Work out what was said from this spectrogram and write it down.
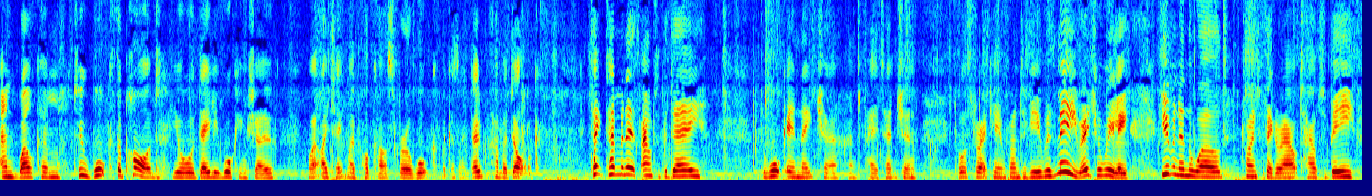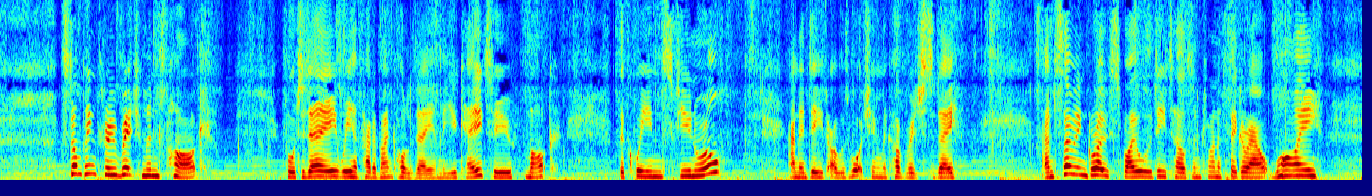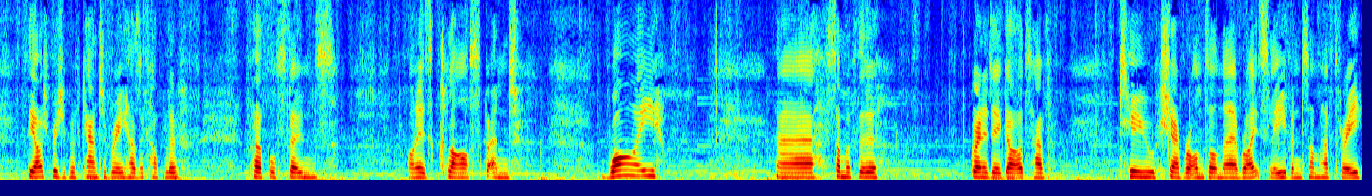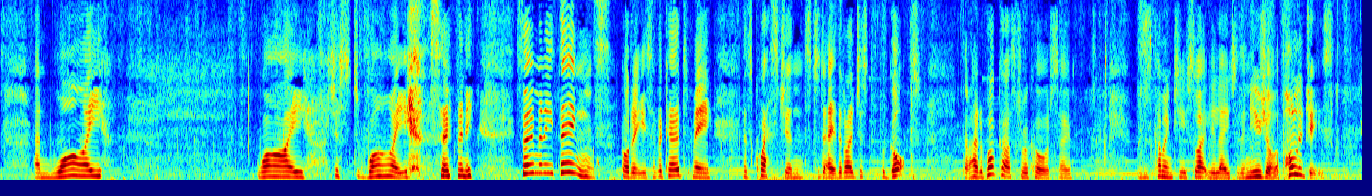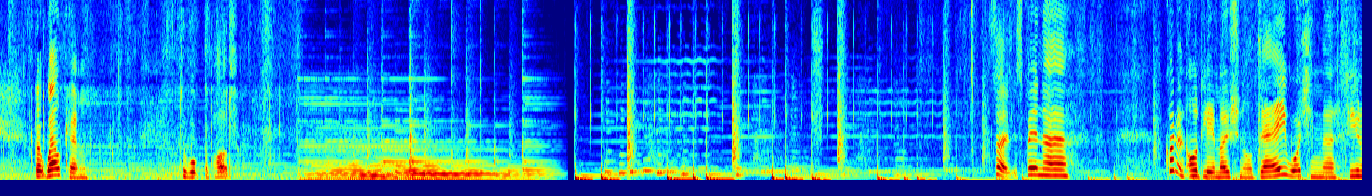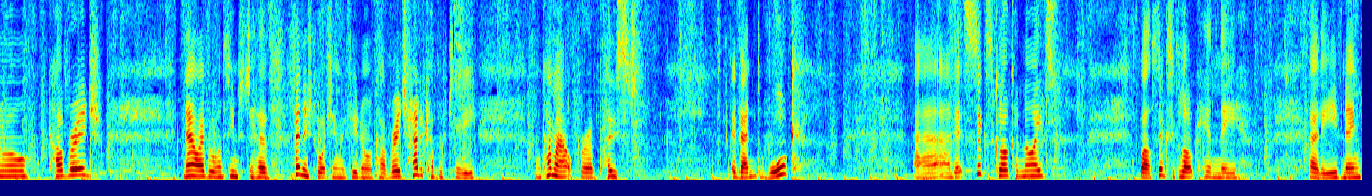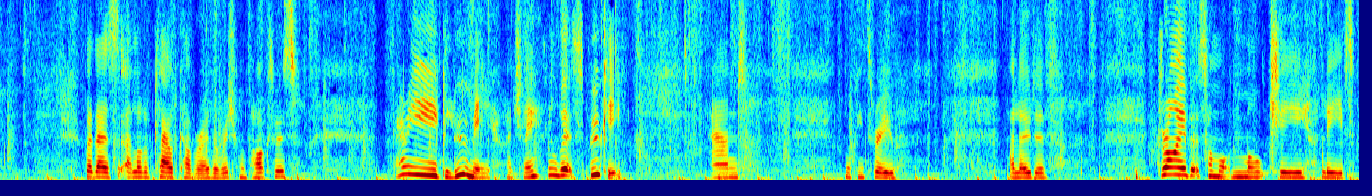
and welcome to Walk the Pod, your daily walking show where I take my podcast for a walk because I don't have a dog. Take 10 minutes out of the day to walk in nature and to pay attention to what's directly in front of you with me, Rachel Wheeley, human in the world, trying to figure out how to be. Stomping through Richmond Park. For today, we have had a bank holiday in the UK to mark the Queen's funeral. And indeed, I was watching the coverage today and so engrossed by all the details and trying to figure out why the Archbishop of Canterbury has a couple of purple stones on his clasp and why uh, some of the Grenadier Guards have two chevrons on their right sleeve and some have three, and why, why, just why? So many so many things, bodies, have occurred to me as questions today that I just forgot that I had a podcast to record. So this is coming to you slightly later than usual. Apologies. But welcome to Walk the Pod. So it's been a quite an oddly emotional day watching the funeral coverage now everyone seems to have finished watching the funeral coverage, had a cup of tea, and come out for a post event walk. Uh, and it's six o'clock at night, well, six o'clock in the early evening, but there's a lot of cloud cover over Richmond Park, so it's very gloomy actually, a little bit spooky. And walking through a load of dry but somewhat mulchy leaves.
